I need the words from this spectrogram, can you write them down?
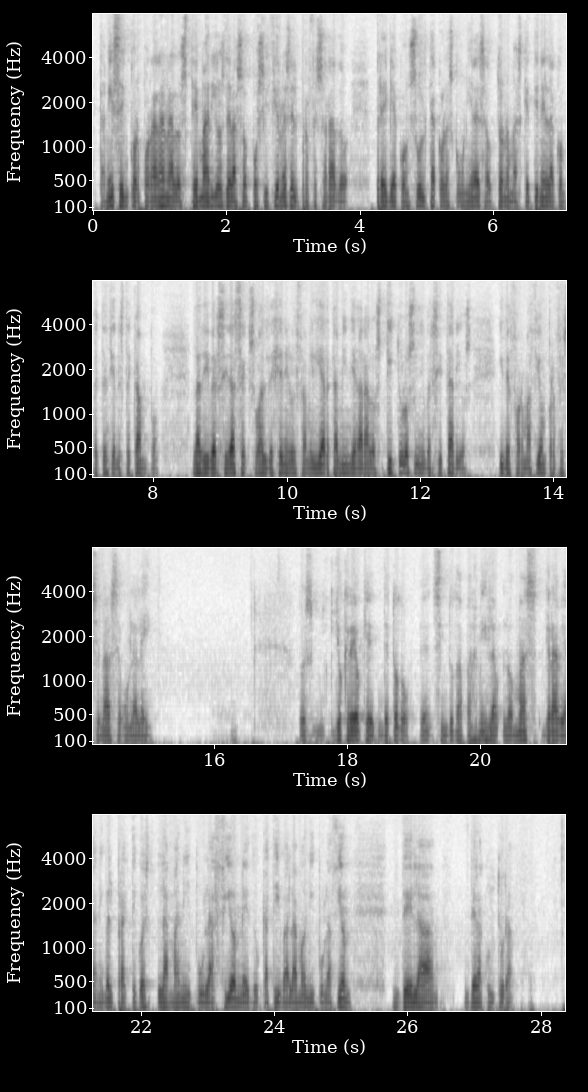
También se incorporarán a los temarios de las oposiciones del profesorado, previa consulta con las comunidades autónomas que tienen la competencia en este campo. La diversidad sexual de género y familiar también llegará a los títulos universitarios y de formación profesional según la ley. Pues yo creo que de todo, ¿eh? sin duda, para mí lo, más grave a nivel práctico es la manipulación educativa, la manipulación de la, de la cultura.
